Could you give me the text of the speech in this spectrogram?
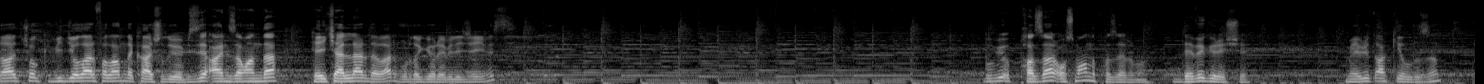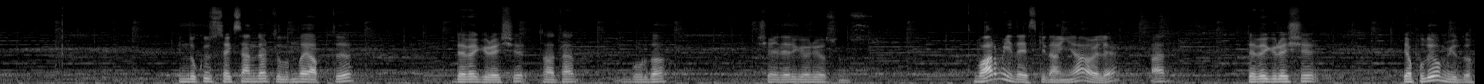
Daha çok videolar falan da karşılıyor bizi. Aynı zamanda heykeller de var burada görebileceğiniz. Bu bir pazar, Osmanlı pazarı mı? Deve güreşi. Mevlüt Akyıldız'ın 1984 yılında yaptığı deve güreşi. Zaten burada şeyleri görüyorsunuz. Var mıydı eskiden ya öyle? Ben deve güreşi yapılıyor muydu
